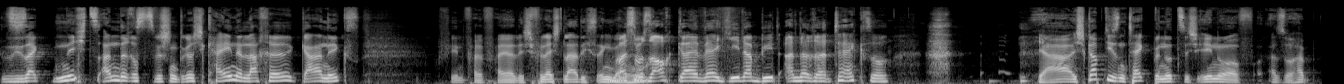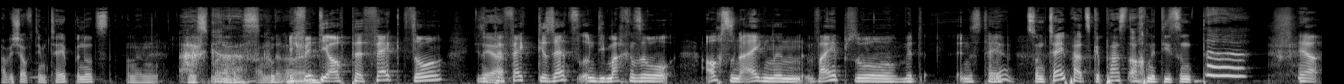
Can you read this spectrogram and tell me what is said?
sie sagt nichts anderes zwischendurch, keine Lache, gar nichts. Auf jeden Fall feierlich. Vielleicht lade ich es irgendwann Weißt du, was auch geil wäre? Jeder Beat anderer Tag, so. Ja, ich glaube, diesen Tag benutze ich eh nur auf, also habe hab ich auf dem Tape benutzt und dann Ach, krass, Ich finde die auch perfekt so. Die sind Ja. perfekt gesetzt und die machen so auch so einen eigenen Vibe so mit ins ja, Tape. zum Tape hat's gepasst, auch mit diesem da. Ja.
